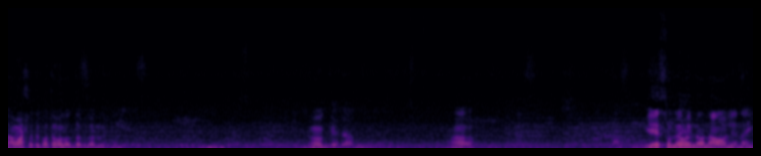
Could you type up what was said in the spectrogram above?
আমার সাথে কথা বলার দরকার নেই। ওকে। হ্যাঁ। ইয়েস হলে হইল, না হলে নাই।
